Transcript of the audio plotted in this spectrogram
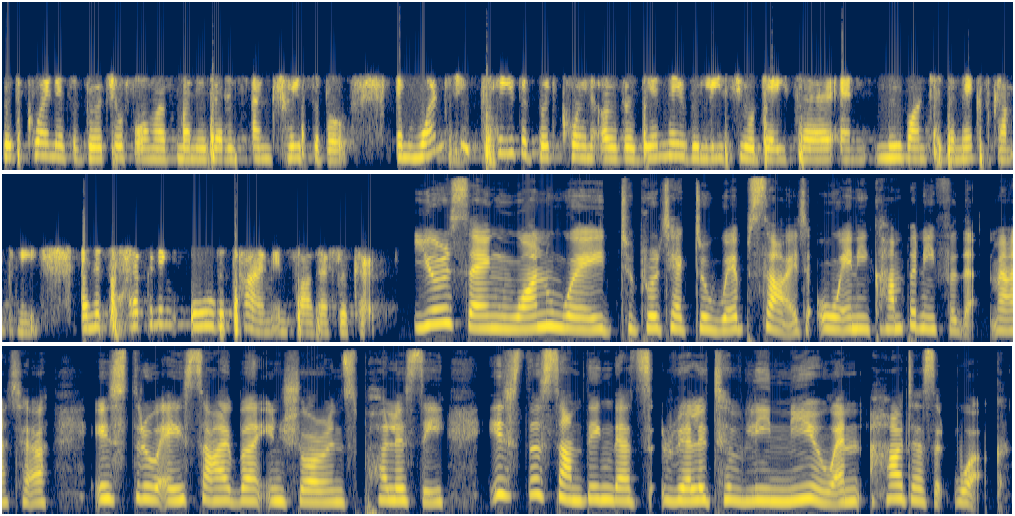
Bitcoin is a virtual form of money that is untraceable. And once you pay the Bitcoin over, then they release your data and move on to the next company. And it's happening all the time in South Africa. You're saying one way to protect a website or any company for that matter is through a cyber insurance policy. Is this something that's relatively new and how does it work?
